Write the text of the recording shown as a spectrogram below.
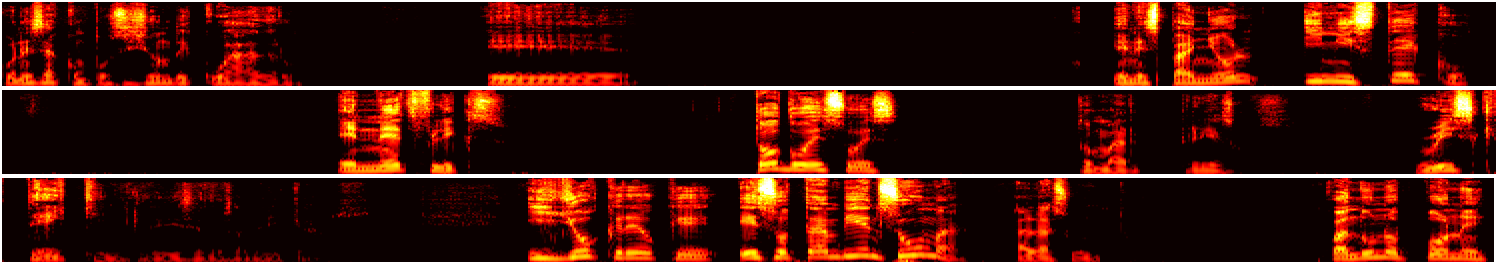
con esa composición de cuadro. Eh, en español y mixteco. En Netflix. Todo eso es tomar riesgos. Risk taking, le dicen los americanos. Y yo creo que eso también suma al asunto. Cuando uno pone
